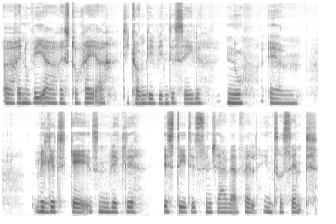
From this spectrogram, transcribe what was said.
at renovere og restaurere de kongelige ventesale nu. Øhm, hvilket gav sådan virkelig æstetisk, synes jeg i hvert fald, interessant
